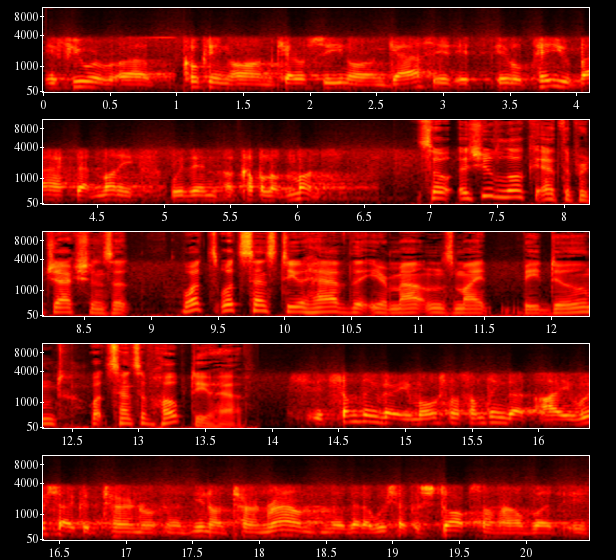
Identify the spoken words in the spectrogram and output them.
If you were uh, cooking on kerosene or on gas, it, it it'll pay you back that money within a couple of months. So, as you look at the projections, that what what sense do you have that your mountains might be doomed? What sense of hope do you have? It's something very emotional, something that I wish I could turn, you know, turn around, that I wish I could stop somehow. But it,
